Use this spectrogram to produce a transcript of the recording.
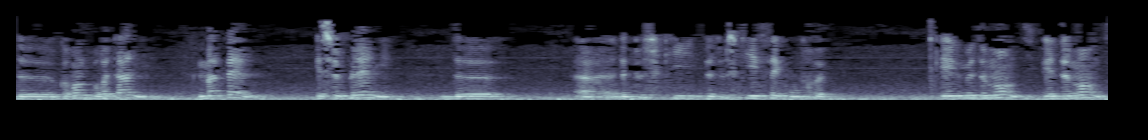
de Grande-Bretagne m'appellent et se plaignent de, euh, de, tout ce qui, de tout ce qui est fait contre eux. Et ils me demandent, et demandent,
